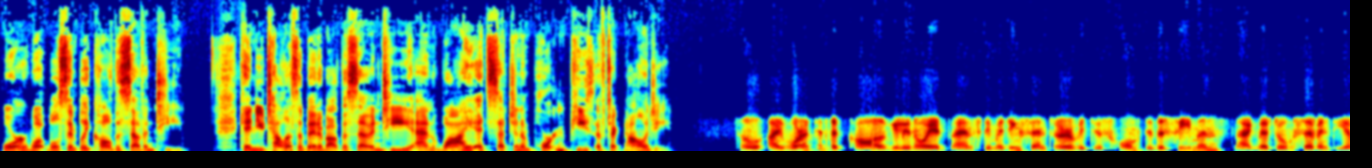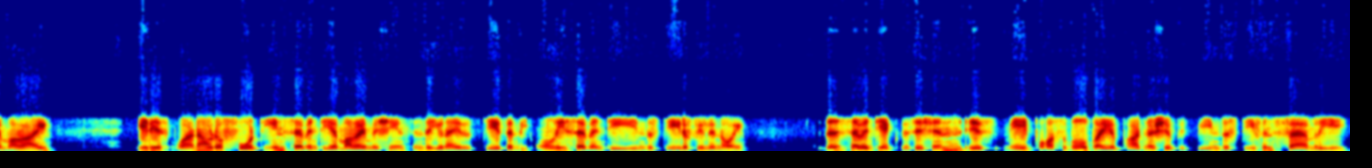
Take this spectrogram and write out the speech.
or what we'll simply call the 7T. Can you tell us a bit about the 7T and why it's such an important piece of technology? So I work at the Carle, Illinois Advanced Imaging Center, which is home to the Siemens Magnetom 7T MRI. It is one out of 14 7T MRI machines in the United States and the only 7T in the state of Illinois. This 7T acquisition is made possible by a partnership between the Stephens Family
